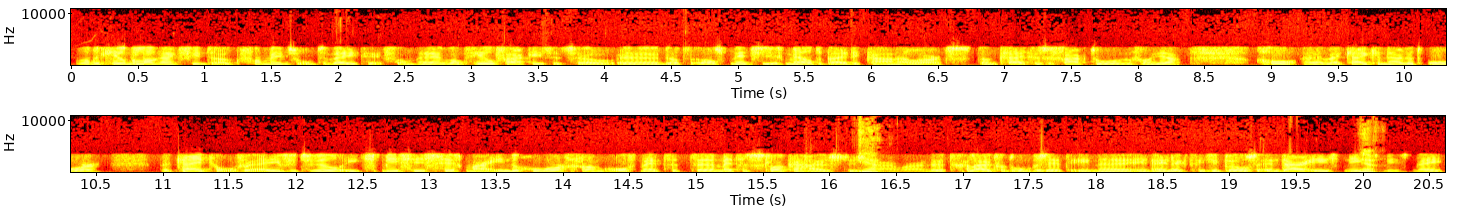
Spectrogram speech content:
Wat ik heel belangrijk vind ook voor mensen om te weten. Van, hè, want heel vaak is het zo uh, dat als mensen zich melden bij de KNO-arts... dan krijgen ze vaak te horen van... ja, goh, wij kijken naar het oor... We kijken of er eventueel iets mis is zeg maar, in de gehoorgang of met het, uh, met het slakkenhuis. Dus daar waar het geluid wordt omgezet in, uh, in elektrische impulsen. En daar is niks mis mee.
